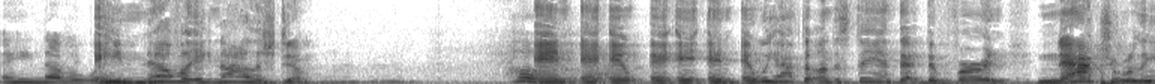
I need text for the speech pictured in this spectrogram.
and he never would and he never acknowledged them. Oh, And and, and, and, and and we have to understand that the very naturally,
